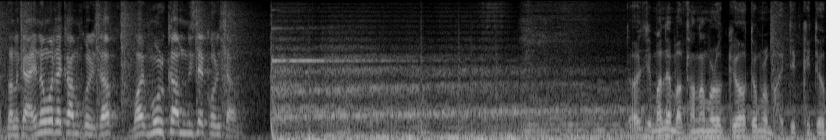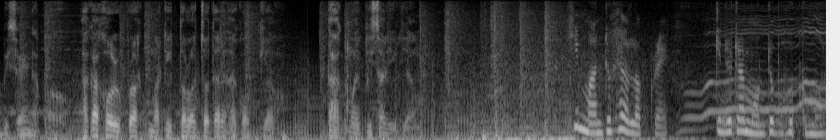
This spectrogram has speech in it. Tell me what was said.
আপোনালোকে আইনমতে কাম কৰি যাওক মই মোৰ কাম নিজে কৰি যাম। তই যিমানে মাথা নামাৰ কিয় তই মোৰ ভাইটিক কেতিয়াও বিচাৰি নাপাওঁ আকাশৰ ওপৰত মাটিৰ তলত য'তে নাথাকক কিয় তাক মই বিচাৰি উলিয়াম। সি মানটোহে অলপ ক্ৰেক কিন্তু তাৰ মনটো বহুত কোমল।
